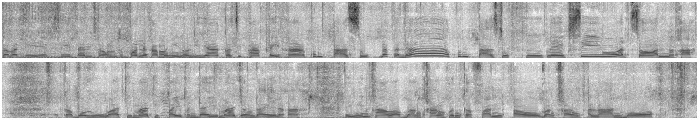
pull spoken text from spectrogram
สวัสดีเอฟซีแฟนช่องทุกคนนะคะมือนี้นนทิยากับสิภาพไปหาคุณตาสุกแล้วก็เด้อคุณตาสุกถือเลขซี่งวดซ่อนนะคะกับบ่รู้ว่าที่มาที่ไปเพิ่นได้มาจังใดนะคะได้ยินข่าวว่าบางครั้งเพิ่นกับฝันเอาบางครั้งกับล้านบอกห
